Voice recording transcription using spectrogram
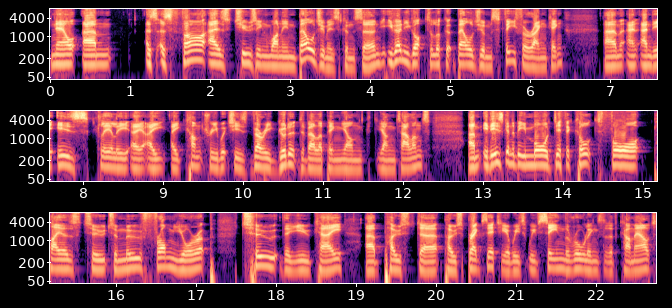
Now, um, as as far as choosing one in Belgium is concerned, you've only got to look at Belgium's FIFA ranking. Um, and, and it is clearly a, a, a, country which is very good at developing young young talent. Um, it is going to be more difficult for players to to move from Europe to the UK uh, post uh, post Brexit. Yeah, we've we've seen the rulings that have come out,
